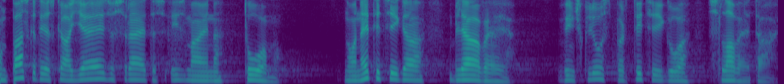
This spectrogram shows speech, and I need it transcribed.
Un paskaties, kā Jēzus rētas izmaina tomu. No neticīgā bļāvēja viņš kļūst par ticīgo slavētāju.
